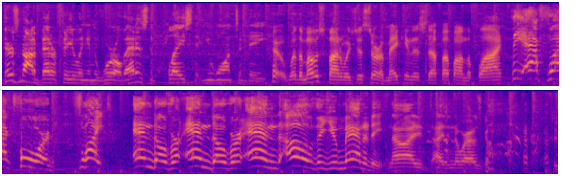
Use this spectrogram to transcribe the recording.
there's not a better feeling in the world. That is the place that you want to be. well, the most fun was just sort of making this stuff up on the fly. The Aflac Ford flight, end over end over end. Oh, the humanity. No, I, I didn't know where I was going. So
